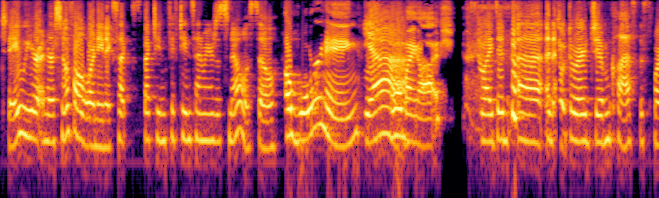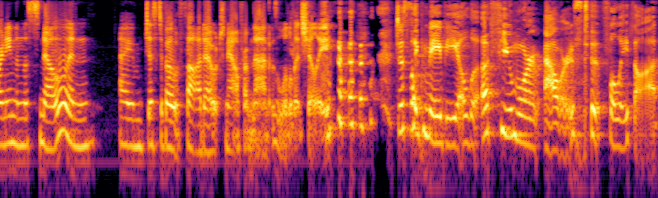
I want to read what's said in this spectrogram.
today we are under a snowfall warning, expecting 15 centimeters of snow. So a warning. Yeah. Oh my gosh. So I did uh, an outdoor gym class this morning in the snow, and I'm just about thawed out now from that. It was a little bit chilly. just like maybe a, a, few more hours to fully thaw.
